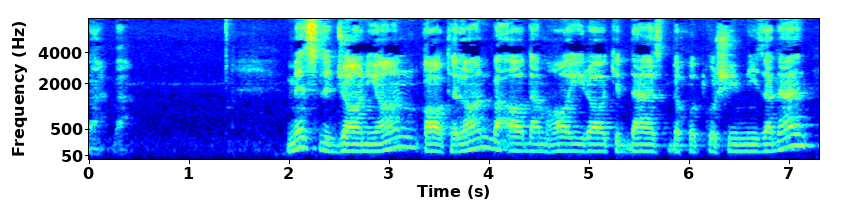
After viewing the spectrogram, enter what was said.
به به. مثل جانیان قاتلان و آدمهایی را که دست به خودکشی می‌زدند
